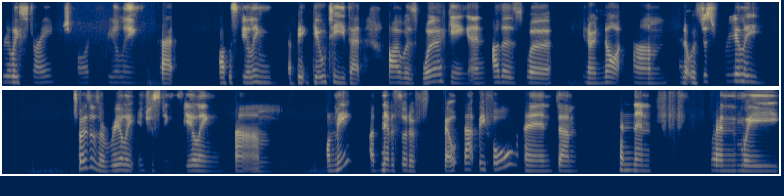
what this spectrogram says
really strange odd feeling that i was feeling a bit guilty that i was working and others were you know not. Um, and it was just really i suppose it was a really interesting feeling um, on me. I'd never sort of felt that before. And um, and then when we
